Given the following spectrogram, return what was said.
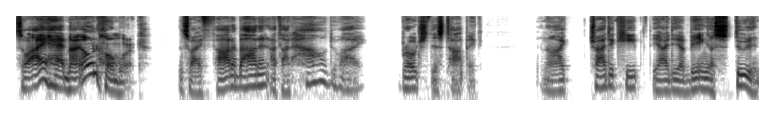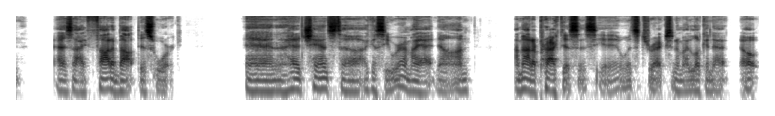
So I had my own homework. And so I thought about it. I thought, how do I broach this topic? You know, I tried to keep the idea of being a student as I thought about this work. And I had a chance to, I can see, where am I at now? I'm, I'm out of practice. Let's see, which direction am I looking at? Oh,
